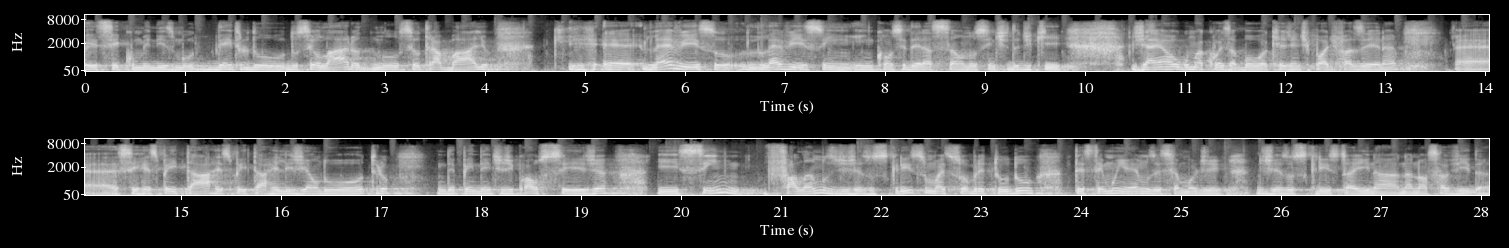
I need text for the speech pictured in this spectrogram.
esse ecumenismo dentro do, do seu lar, no seu trabalho, é, leve isso, leve isso em, em, consideração no sentido de que já é alguma coisa boa que a gente pode fazer, né? É, se respeitar, respeitar a religião do outro, independente de qual seja. E sim, falamos de Jesus Cristo, mas sobretudo testemunhemos esse amor de, de Jesus Cristo aí na, na nossa vida.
